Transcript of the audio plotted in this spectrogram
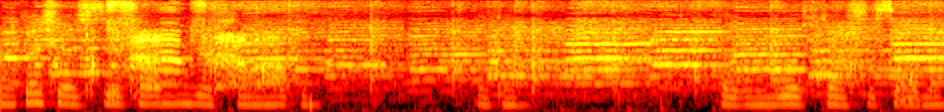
Arkadaşlar size hesabımı göstereyim bakın. Bakın. Bakın bu Stars hesabım.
